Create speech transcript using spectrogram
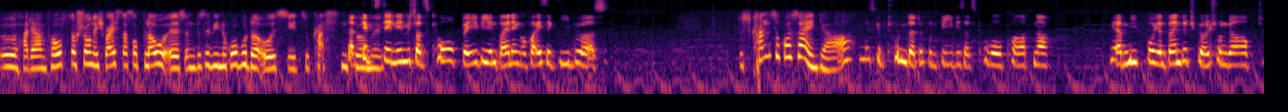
Äh, hat er einen V auf der Stirn? Ich weiß, dass er blau ist und ein bisschen wie ein Roboter aussieht, so Dann kastenförmig. gibt's den nämlich als Co-op Baby in Binding of Isaac Rebirth. Das kann sogar sein, ja. Es gibt hunderte von Babys als Co-op-Partner. Wir haben Meat Boy und Bandage Girl schon gehabt.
